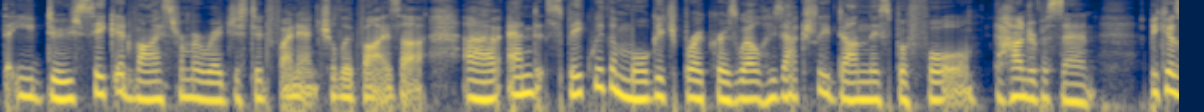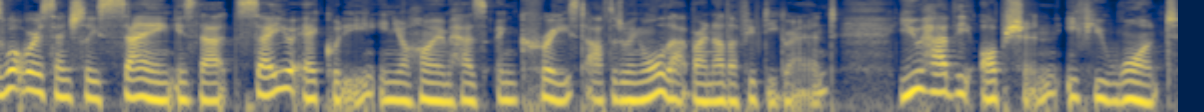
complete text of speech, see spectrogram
that you do seek advice from a registered financial advisor uh, and speak with a mortgage broker as well who's actually done this before. 100%. Because what we're essentially saying is that, say your equity in your home has increased after doing all that by another 50 grand, you have the option, if you want,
